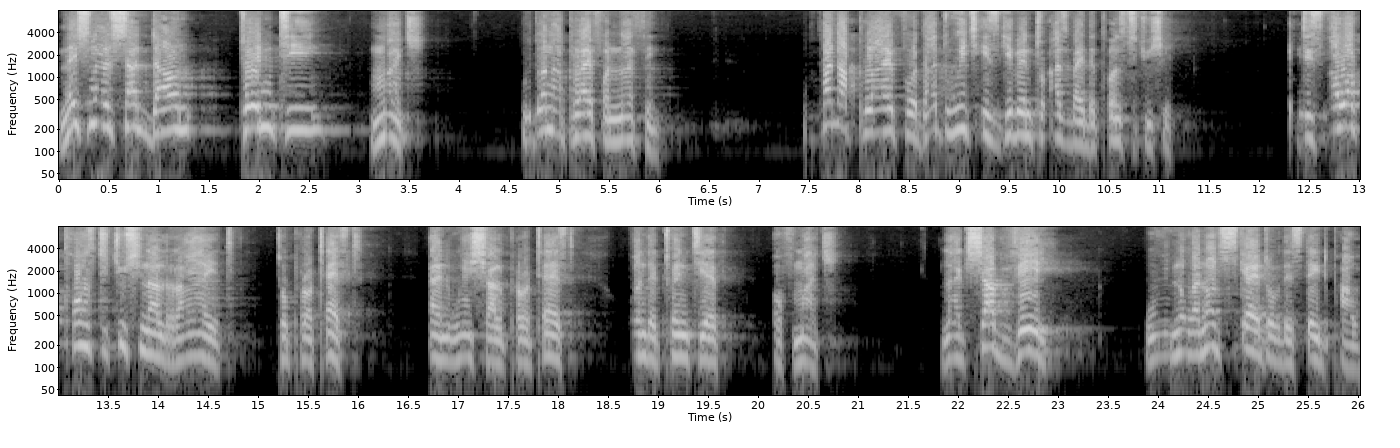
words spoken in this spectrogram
National shutdown 20 March. We don't apply for nothing. We can apply for that which is given to us by the Constitution. It is our constitutional right to protest, and we shall protest on the 20th of March. Like Sharpeville, we are not scared of the state power.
